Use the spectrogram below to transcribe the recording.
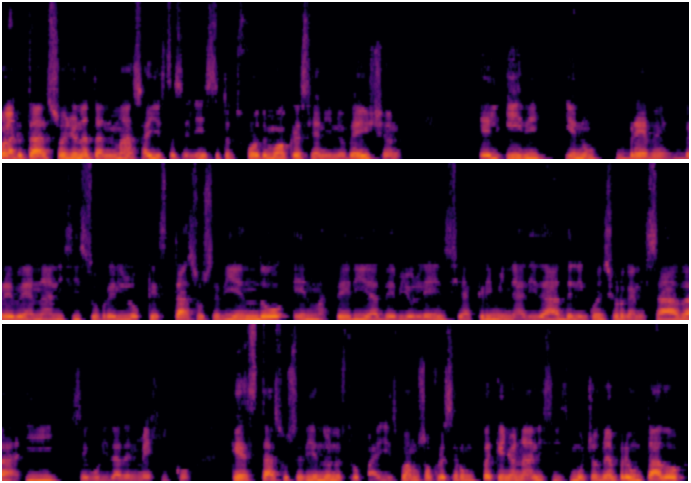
Hola, ¿qué tal? Soy Jonathan Massa y este es el Institute for Democracy and Innovation, el IDI, y en un breve, breve análisis sobre lo que está sucediendo en materia de violencia, criminalidad, delincuencia organizada y seguridad en México. ¿Qué está sucediendo en nuestro país? Vamos a ofrecer un pequeño análisis. Muchos me han preguntado,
